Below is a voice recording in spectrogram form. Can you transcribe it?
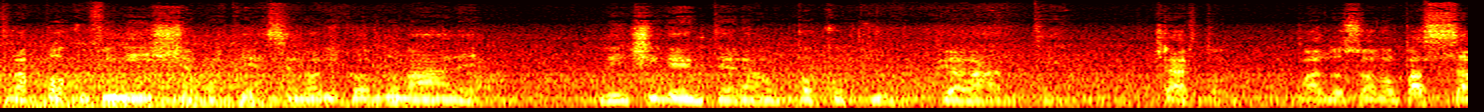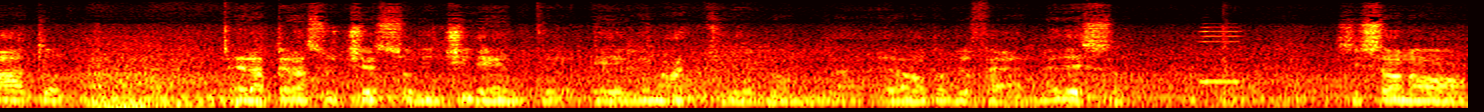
tra poco finisce perché se non ricordo male l'incidente era un poco più, più avanti. Certo, quando sono passato era appena successo l'incidente e le macchine non erano proprio ferme, adesso si, sono,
